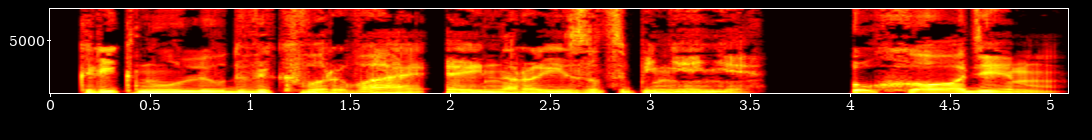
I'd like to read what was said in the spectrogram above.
— крикнул Людвиг, вырывая Эйнера из оцепенения. «Уходим!»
